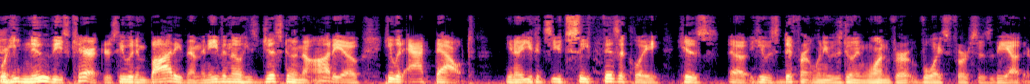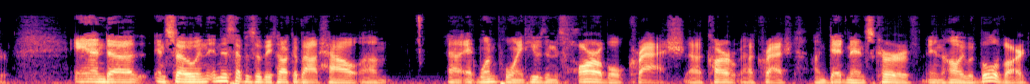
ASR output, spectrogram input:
where he knew these characters, he would embody them, and even though he's just doing the audio, he would act out. You know, you could you'd see physically his uh, he was different when he was doing one ver- voice versus the other. And uh, and so in, in this episode, they talk about how um, uh, at one point he was in this horrible crash, uh, car uh, crash on Dead Man's Curve in Hollywood Boulevard,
